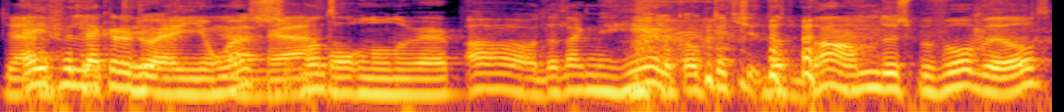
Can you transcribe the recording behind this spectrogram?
Ja, even lekker er doorheen, jongens. Ja, Want volgende onderwerp. Oh, dat lijkt me heerlijk. Ook dat, je, dat Bram dus bijvoorbeeld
